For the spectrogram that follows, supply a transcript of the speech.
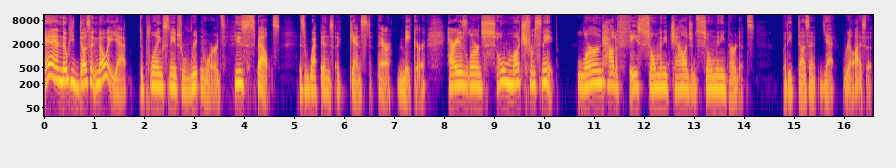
And though he doesn't know it yet, deploying Snape's written words, his spells, as weapons against their maker. Harry has learned so much from Snape, learned how to face so many challenges and so many burdens, but he doesn't yet realize it.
